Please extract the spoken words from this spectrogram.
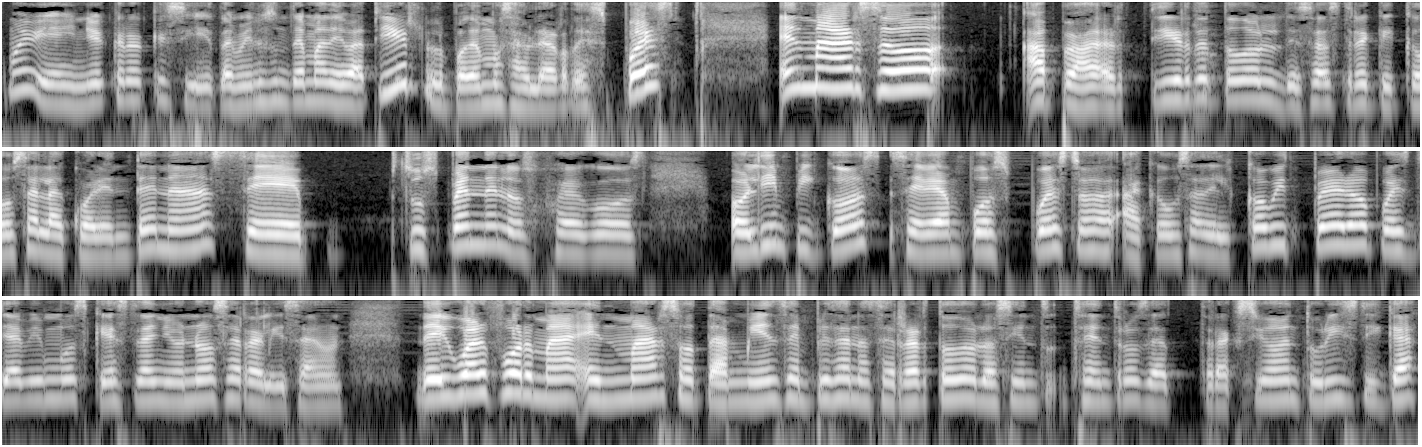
Muy bien, yo creo que sí, también es un tema a debatir, lo podemos hablar después. En marzo, a partir de todo el desastre que causa la cuarentena, se suspenden los Juegos Olímpicos, se vean pospuestos a causa del COVID, pero pues ya vimos que este año no se realizaron. De igual forma, en marzo también se empiezan a cerrar todos los centros de atracción turística.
